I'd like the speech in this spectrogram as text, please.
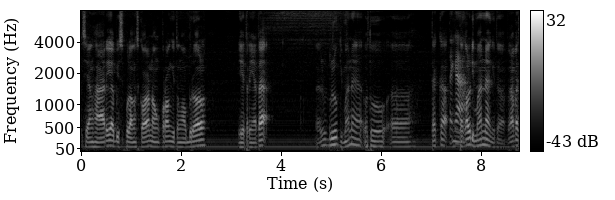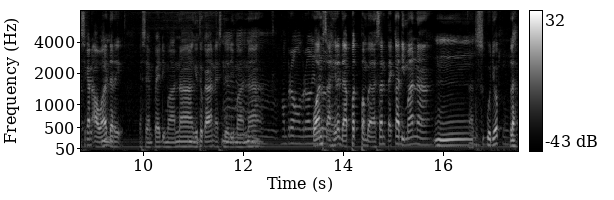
siang hari habis pulang sekolah nongkrong gitu ngobrol. Ya ternyata "Eh, lu dulu gimana ya waktu eh, TK? TK. TK lu di mana gitu. Apa sih kan awal dari SMP di mana gitu kan, SD di mana. Hmm, ngobrol-ngobrolin Once dulu. akhirnya dapet pembahasan TK di mana. Hmm. Nah, terus gue jawab, "Lah,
